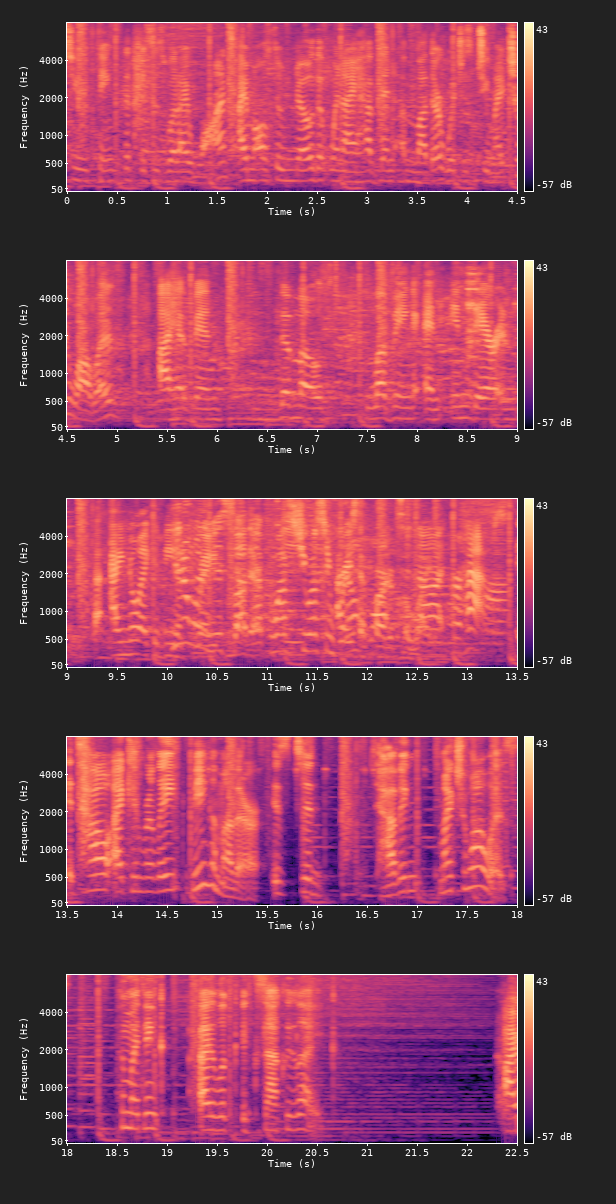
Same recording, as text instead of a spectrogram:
to think that this is what I want. I also know that when I have been a mother, which is to my chihuahuas, I have been the most loving and in there, and I know I could be You a don't want great to miss mother. that. Plus, she wants to embrace that part of her life. not- Perhaps. It's how I can relate being a mother is to having my chihuahuas, whom I think I look exactly like. I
